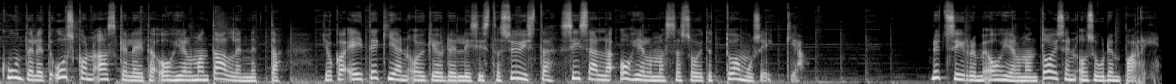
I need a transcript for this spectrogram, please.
Kuuntelet Uskon askeleita ohjelman tallennetta, joka ei tekijän oikeudellisista syistä sisällä ohjelmassa soitettua musiikkia. Nyt siirrymme ohjelman toisen osuuden pariin.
